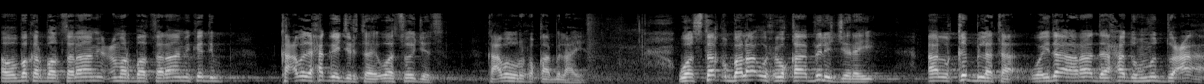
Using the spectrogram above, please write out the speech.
Abubakar baad salaami cumar baad salaami kadib kacbada xaggay jirtaa waad soo jeedsan kacbadu ruuxu qaabilhaya wastaqbala wuxuu qaabili jiray alqiblata waidaa araada axaduhum adducaa'a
